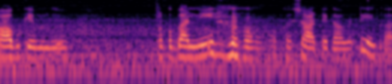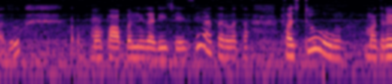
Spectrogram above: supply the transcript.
బాబుకి ఏముంది ఒక బన్నీ ఒక షార్టే కాబట్టి ఏం కాదు. మా పాపని రెడీ చేసి ఆ తర్వాత ఫస్ట్ మధురై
